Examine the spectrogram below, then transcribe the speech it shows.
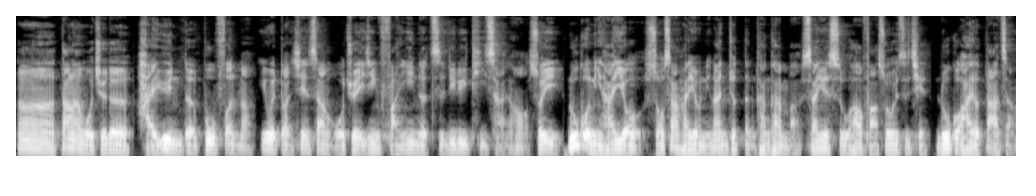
那当然，我觉得海运的部分呢，因为短线上我觉得已经反映了直利率题材哈，所以如果你还有手上还有你，那你就等看看吧。三月十五号法说会之前，如果还有大涨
